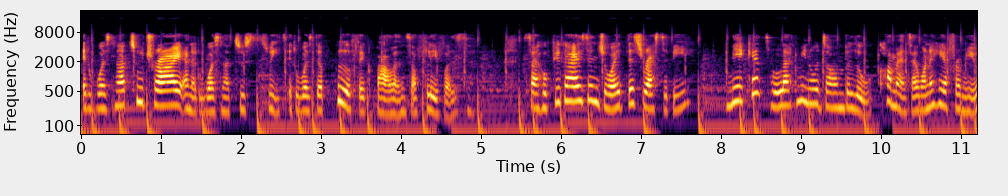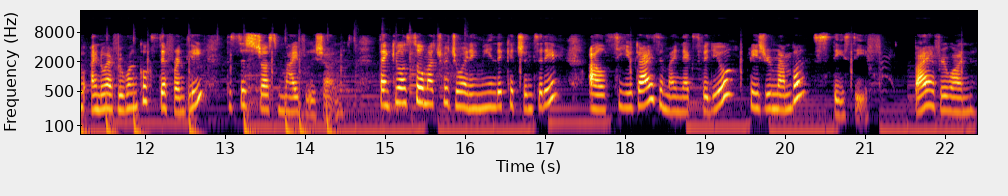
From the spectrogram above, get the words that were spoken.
it was not too dry and it was not too sweet. It was the perfect balance of flavors. So I hope you guys enjoyed this recipe. Make it, let me know down below. Comment, I want to hear from you. I know everyone cooks differently. This is just my version. Thank you all so much for joining me in the kitchen today. I'll see you guys in my next video. Please remember to stay safe. Bye everyone.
